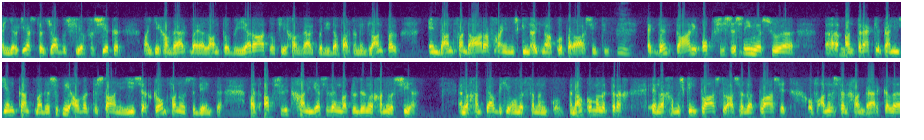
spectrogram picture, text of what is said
in jou eerste job is vir jou verseker want jy gaan werk by 'n landboubeheerraad of jy gaan werk by die departement landbou en dan van daar af gaan jy miskien uit na 'n koöperasie toe. Ja. Ek dink daardie opsies is nie meer so uh aantreklik aan die een kant maar dis ook nie al wat bestaan nie. Hier's 'n klomp van ons studente wat absoluut gaan die eerste ding wat hulle doen, hulle gaan oor see en hulle gaan tel bietjie ondervinding kom. En dan kom hulle terug en hulle gaan miskien plaas toe as hulle 'n plaas het of andersins gaan werk hulle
